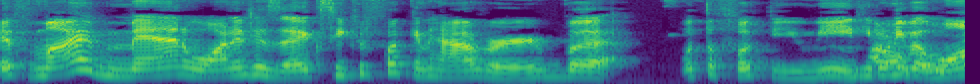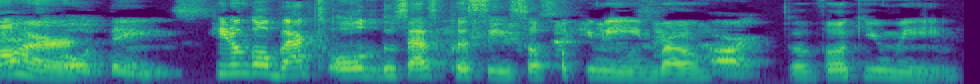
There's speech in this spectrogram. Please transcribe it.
if my man wanted his ex, he could fucking have her. But what the fuck do you mean? He I don't, even want her. Old things. He don't go back to old loose ass pussy. So fuck you mean, bro? All right. The fuck you mean?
